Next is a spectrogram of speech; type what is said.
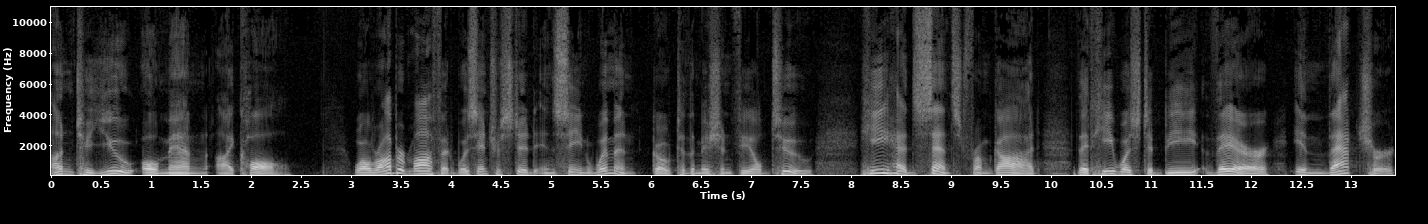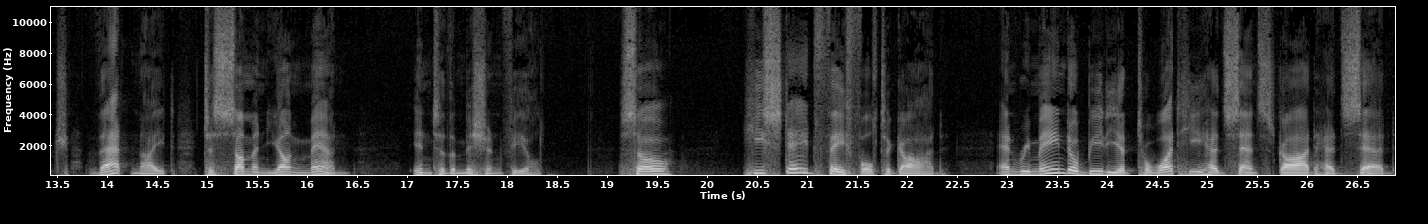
Unto you, O men, I call. While Robert Moffat was interested in seeing women go to the mission field too, he had sensed from God that he was to be there in that church that night to summon young men into the mission field. So he stayed faithful to God and remained obedient to what he had sensed God had said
